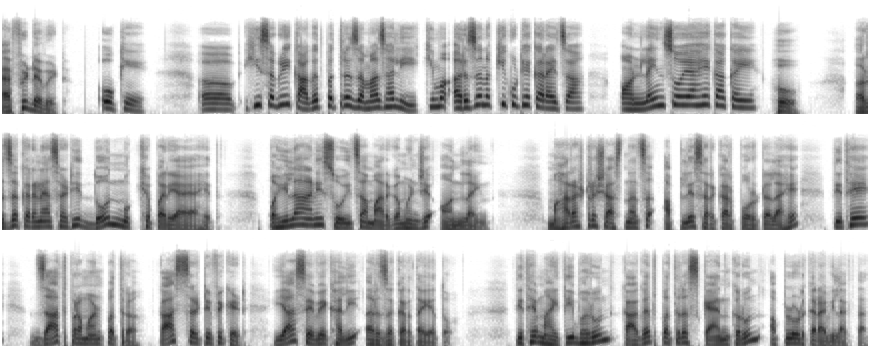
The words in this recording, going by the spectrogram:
ॲफिडेव्हिट ओके. ही सगळी कागदपत्र जमा झाली की मग अर्ज नक्की कुठे करायचा? ऑनलाईन सोय आहे का काही? हो. अर्ज करण्यासाठी दोन मुख्य पर्याय आहेत. पहिला आणि सोयीचा मार्ग म्हणजे ऑनलाईन. महाराष्ट्र शासनाचं आपले सरकार पोर्टल आहे. तिथे जात प्रमाणपत्र कास्ट सर्टिफिकेट या सेवेखाली अर्ज करता येतो. तिथे माहिती भरून कागदपत्र स्कॅन करून अपलोड करावी लागतात.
